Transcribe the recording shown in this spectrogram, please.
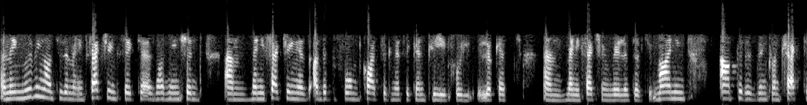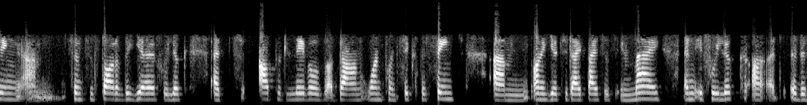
And then moving on to the manufacturing sector, as I mentioned, um, manufacturing has underperformed quite significantly if we look at um, manufacturing relative to mining. Output has been contracting um, since the start of the year. If we look at output levels are down 1.6 percent um, on a year-to-date basis in May. And if we look uh, at, a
